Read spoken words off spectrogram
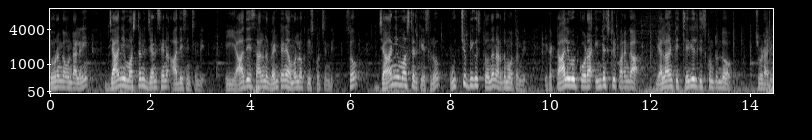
దూరంగా ఉండాలని జానీ మాస్టర్ని జనసేన ఆదేశించింది. ఈ ఆదేశాలను వెంటనే అమల్లోకి తీసుకొచ్చింది. సో జానీ మాస్టర్ కేసులో ఉచ్చు బిగుస్తోందని అర్థమవుతుంది. ఇక టాలీవుడ్ కూడా ఇండస్ట్రీ పరంగా ఎలాంటి చర్యలు తీసుకుంటుందో చూడాలి.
